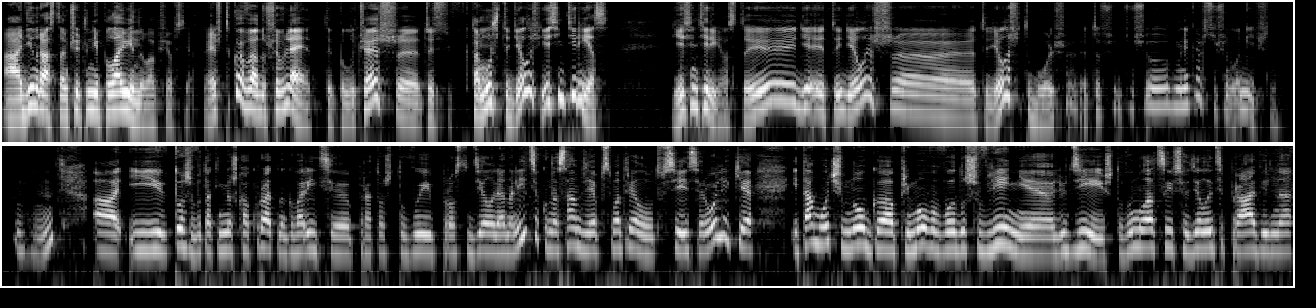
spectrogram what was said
А один раз там чуть ли не половина вообще всех. Конечно, такое воодушевляет. Ты получаешь, э, то есть к тому, что ты делаешь, есть интерес есть интерес, ты, ты, делаешь, э, ты делаешь это больше. Это все, это все, мне кажется, очень логично. Угу. А, и тоже вы так немножко аккуратно говорите про то, что вы просто делали аналитику. На самом деле я посмотрела вот все эти ролики, и там очень много прямого воодушевления людей, что вы молодцы, все делаете правильно,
